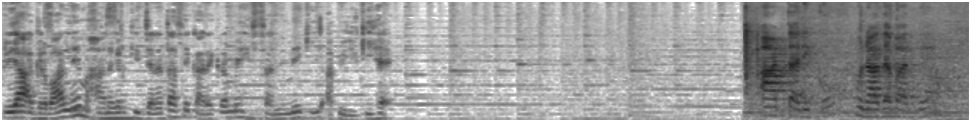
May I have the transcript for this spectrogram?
प्रिया अग्रवाल ने महानगर की जनता से कार्यक्रम में हिस्सा लेने की अपील की है आठ तारीख को मुरादाबाद में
